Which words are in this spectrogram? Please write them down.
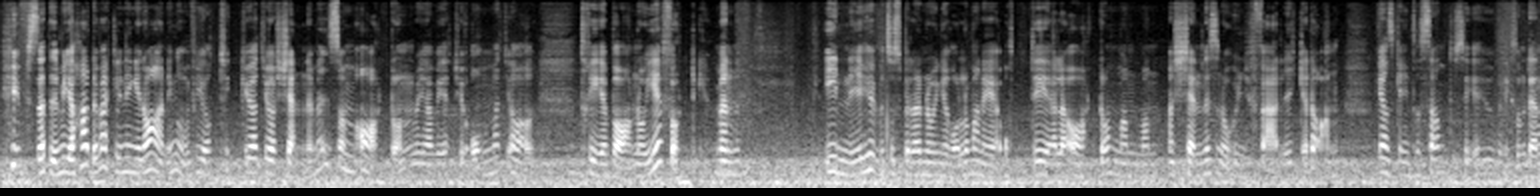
hyfsat i. Men jag hade verkligen ingen aning om, för jag tycker ju att jag känner mig som 18, men jag vet ju om att jag har tre barn och är 40. Men inne i huvudet så spelar det nog ingen roll om man är 80 eller 18. Man, man, man känner sig nog ungefär likadan. Ganska intressant att se hur liksom den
